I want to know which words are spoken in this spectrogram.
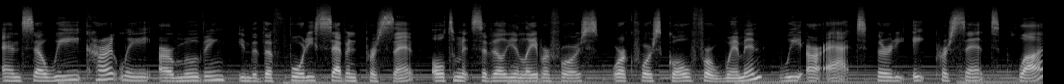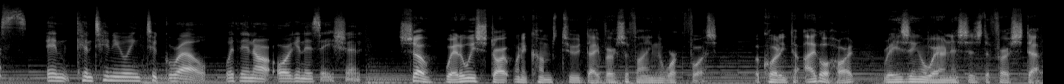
And so we currently are moving into the 47% ultimate civilian labor force workforce goal for women. We are at 38% plus and continuing to grow within our organization. So, where do we start when it comes to diversifying the workforce? According to Iglehart, raising awareness is the first step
